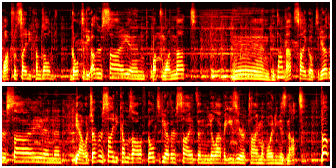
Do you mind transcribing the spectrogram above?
Watch what side he comes out, go to the other side, and watch one nut. And hit on that side, go to the other side, and then, yeah, whichever side he comes out of, go to the other side, then you'll have an easier time avoiding his nut. Oh!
